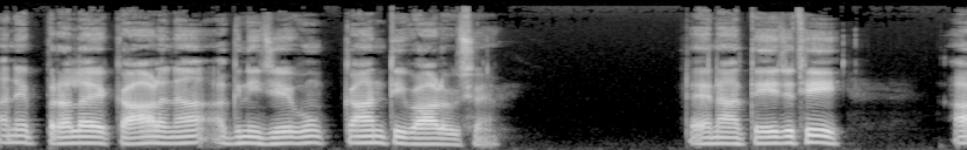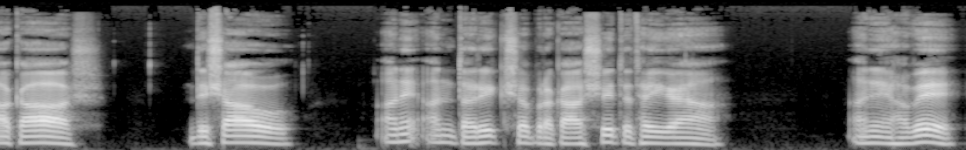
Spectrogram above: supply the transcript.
અને પ્રલય કાળના અગ્નિ જેવું કાંતિવાળું છે. તેના તેજથી આકાશ, દિશાઓ અને અંતરિક્ષ પ્રકાશિત થઈ ગયા. અને હવે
